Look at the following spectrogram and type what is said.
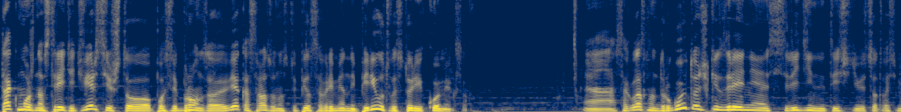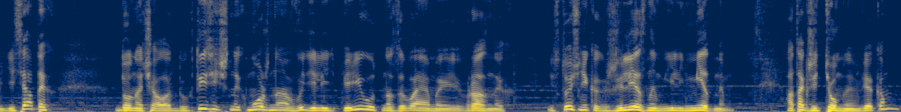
Так можно встретить версии, что после бронзового века сразу наступил современный период в истории комиксов. А, согласно другой точке зрения, с середины 1980-х до начала 2000-х можно выделить период, называемый в разных источниках железным или медным, а также темным веком,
